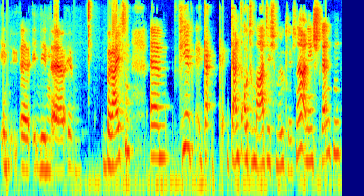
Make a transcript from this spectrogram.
in, äh, in den äh, Bereichen ähm, viel ganz automatisch möglich. Ne? An den Stränden,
